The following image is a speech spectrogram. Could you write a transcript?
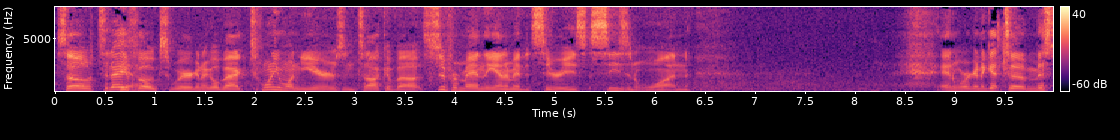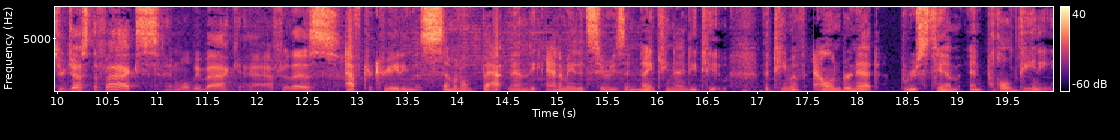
So today, Yeah. folks, we're going to go back 21 years and talk about Superman the Animated Series, Season 1. And we're going to get to Mr. Just the Facts, and we'll be back after this. After creating the seminal Batman the Animated Series in 1992, the team of Alan Burnett, Bruce Timm, and Paul Dini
